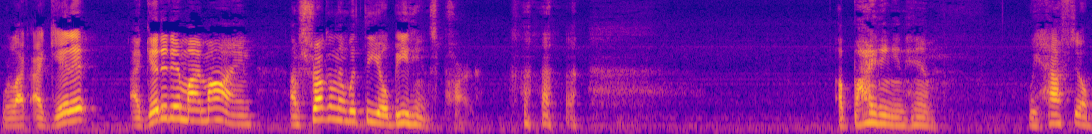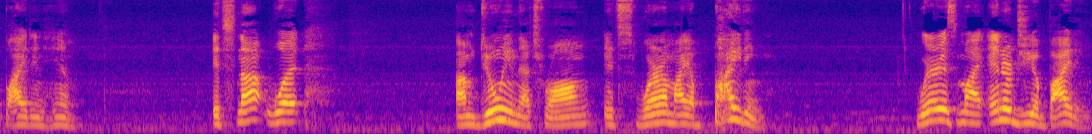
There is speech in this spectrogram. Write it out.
We're like, I get it, I get it in my mind. I'm struggling with the obedience part. Abiding in Him. We have to abide in Him. It's not what I'm doing that's wrong, it's where am I abiding? Where is my energy abiding?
